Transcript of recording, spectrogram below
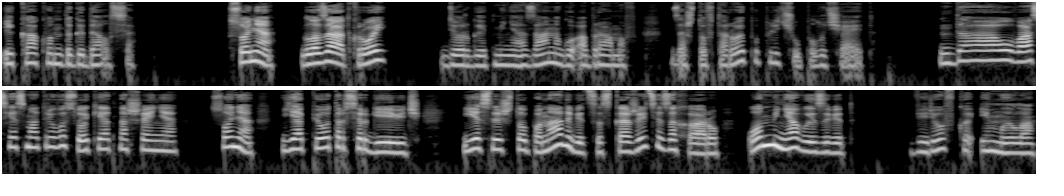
И как он догадался. «Соня, глаза открой!» — дергает меня за ногу Абрамов, за что второй по плечу получает. «Да, у вас, я смотрю, высокие отношения. Соня, я Петр Сергеевич. Если что понадобится, скажите Захару. Он меня вызовет. Веревка и мыло.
